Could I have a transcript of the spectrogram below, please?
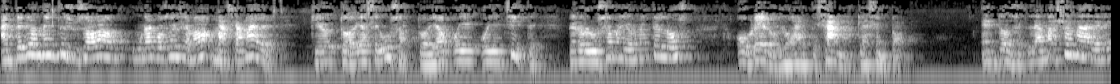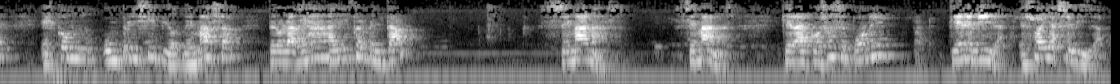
Anteriormente se usaba una cosa que se llamaba masa madre, que todavía se usa, todavía hoy, hoy existe, pero lo usan mayormente los obreros, los artesanos que hacen pan. Entonces, la masa madre es como un, un principio de masa, pero la dejas ahí fermentar semanas, semanas, que la cosa se pone, tiene vida, eso ahí hace vida.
